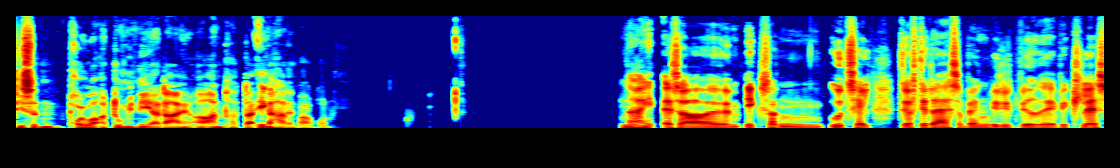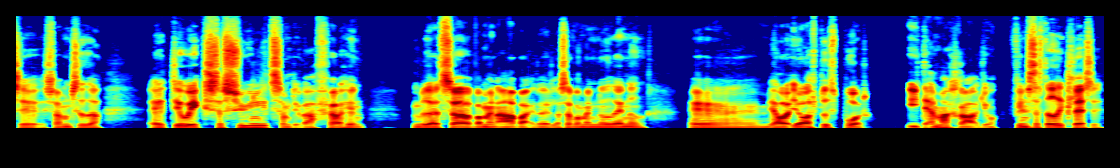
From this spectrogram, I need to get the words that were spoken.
de sådan prøver at dominere dig og andre, der ikke har den baggrund? Nej, altså øh, ikke sådan udtalt. Det er også det, der er så vanvittigt ved, øh, ved klasse samtidig. Øh, det er jo ikke så synligt, som det var førhen, med at så var man arbejder, eller så var man noget andet. Øh, jeg, jeg er også blevet spurgt i Danmarks Radio, findes der stadig klasse,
